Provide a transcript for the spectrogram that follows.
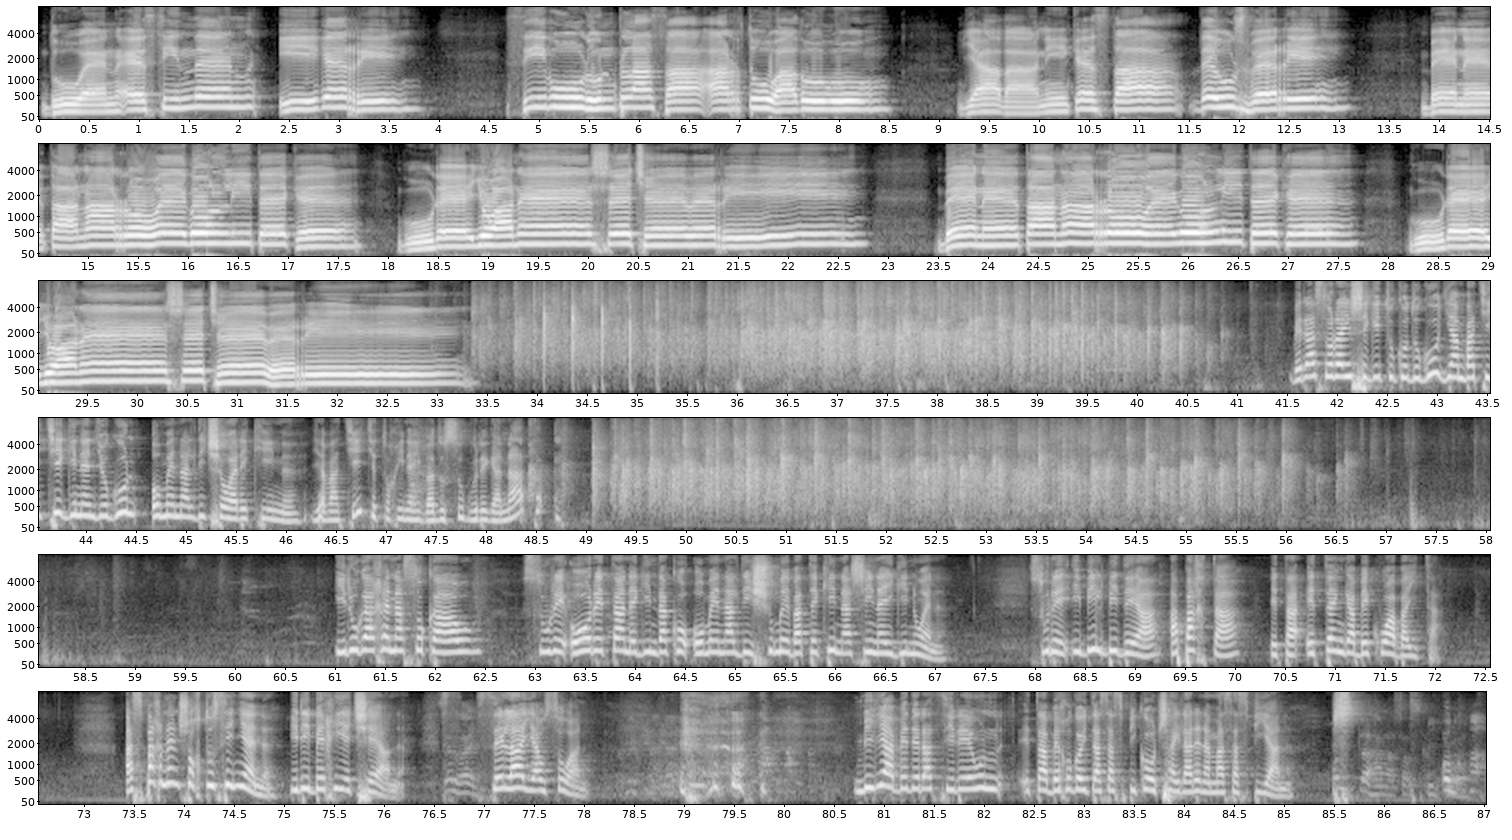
duen ezin den igerri, ziburun plaza hartua dugu, jadanik ez da deus berri, benetan arro egon liteke, gure joanes etxe berri. Benetan arro egon liteke, gure joanes etxe berri. Beraz orain segituko dugu, Jan Batiti ginen diogun omenalditxoarekin. Jan Batit, etorri nahi baduzu gure ganat. Hirugarren azoka hau, zure horretan egindako omenaldi xume batekin hasi nahi ginuen. Zure ibilbidea aparta eta etengabekoa baita. Azparnen sortu zinen, hiri berri etxean. Zela jauzoan. Mila bederatzireun eta berrogoita zazpiko txailaren amazazpian.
